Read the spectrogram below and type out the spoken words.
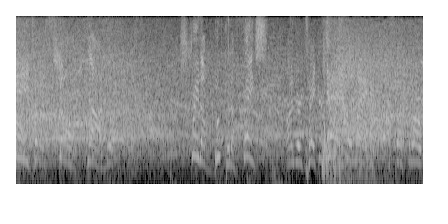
knee to the skull. God, what a straight up boot to the face. Undertaker down the leg across the throat.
